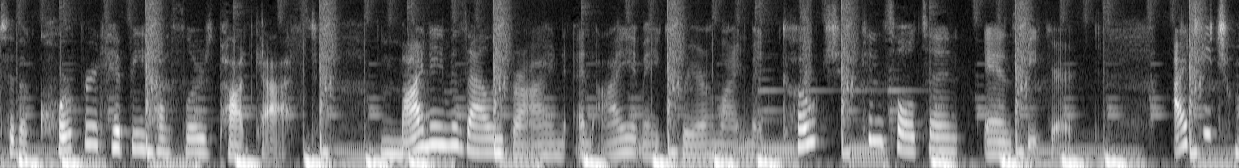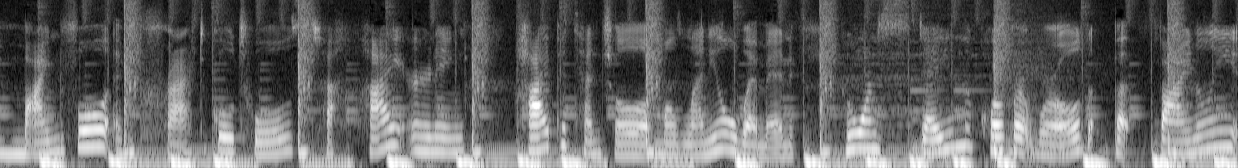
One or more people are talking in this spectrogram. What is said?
to the Corporate Hippie Hustlers podcast. My name is Aly Brine, and I am a career alignment coach, consultant, and speaker. I teach mindful and practical tools to high earning, high potential millennial women who want to stay in the corporate world but finally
